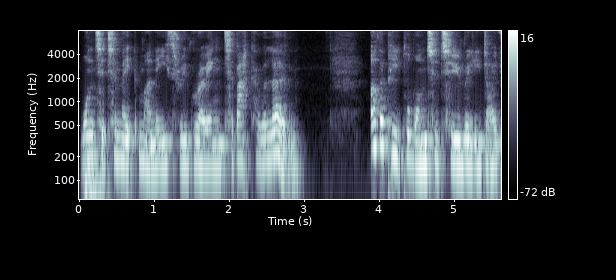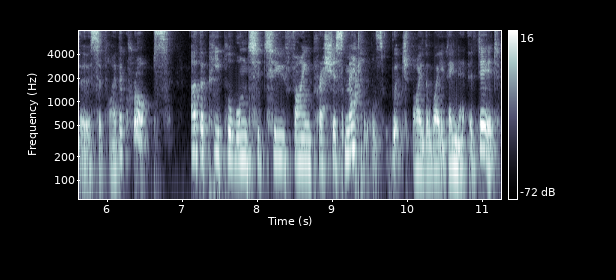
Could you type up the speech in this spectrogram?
wanted to make money through growing tobacco alone. Other people wanted to really diversify the crops other people wanted to find precious metals, which, by the way, they never did.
